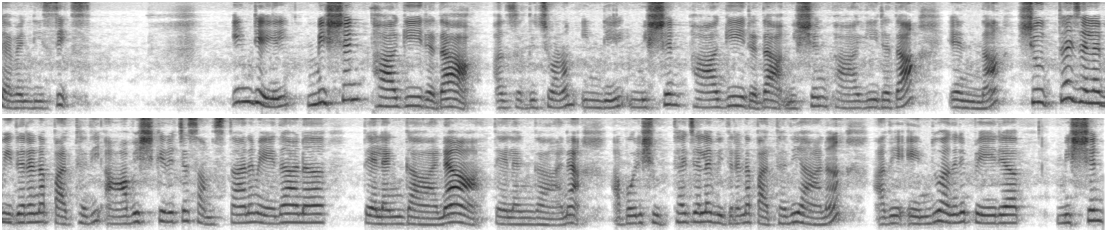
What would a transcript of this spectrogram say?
സെവന്റി സിക്സ് ഇന്ത്യയിൽ മിഷൻ ഭാഗീരഥ അത് ശ്രദ്ധിച്ചോണം. ഇന്ത്യയിൽ മിഷൻ ഭാഗീരഥ മിഷൻ ഭാഗീരഥ എന്ന ശുദ്ധജല വിതരണ പദ്ധതി ആവിഷ്കരിച്ച സംസ്ഥാനം ഏതാണ്? തെലങ്കാന തെലങ്കാന. അപ്പോൾ ഒരു ശുദ്ധജല വിതരണ പദ്ധതിയാണ് അത് എന്തു? അതിന് പേര് mission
